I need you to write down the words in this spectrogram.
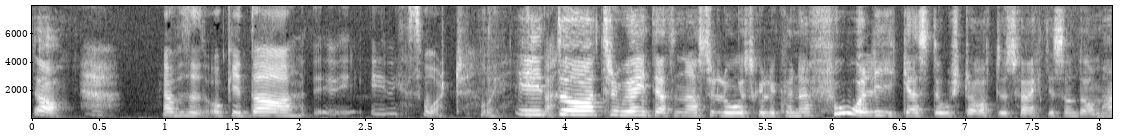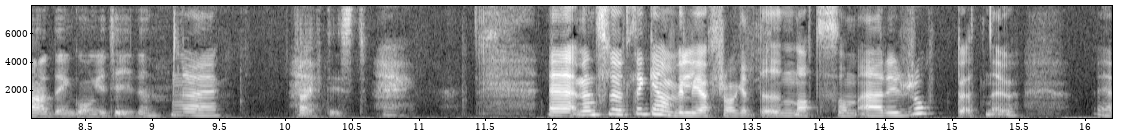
ja, Ja, precis. Och idag är det svårt. Oj, idag tror jag inte att en astrolog skulle kunna få lika stor status faktiskt som de hade en gång i tiden. Nej. Faktiskt. Eh, Men slutligen vill jag fråga dig något som är i ropet nu. Eh,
